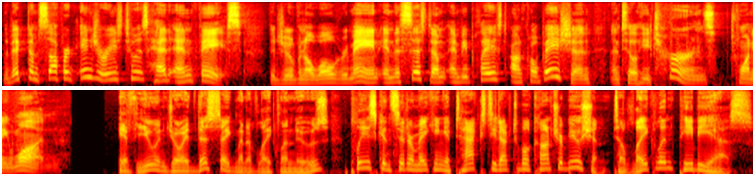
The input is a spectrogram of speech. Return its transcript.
The victim suffered injuries to his head and face. The juvenile will remain in the system and be placed on probation until he turns 21. If you enjoyed this segment of Lakeland News, please consider making a tax-deductible contribution to Lakeland PBS.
